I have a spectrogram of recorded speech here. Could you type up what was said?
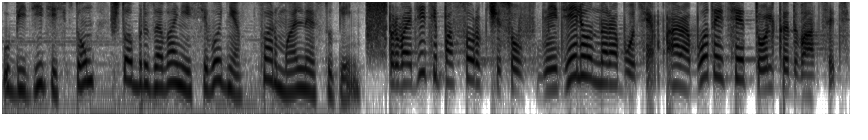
Убедитесь в том, что образование сегодня – формальная ступень. Проводите по 40 часов в неделю на работе, а работайте только 20.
